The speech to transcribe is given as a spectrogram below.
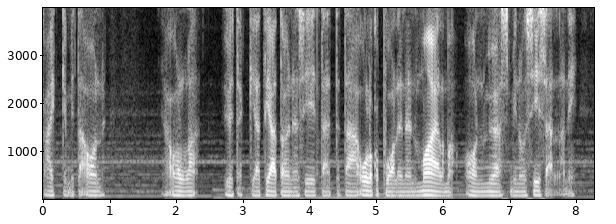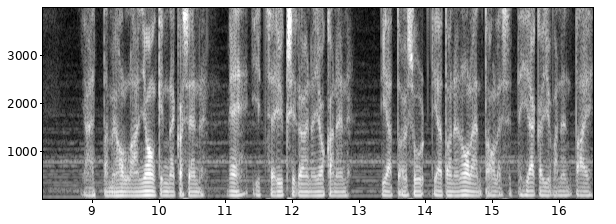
kaikki mitä on ja olla yhtäkkiä tietoinen siitä, että tämä ulkopuolinen maailma on myös minun sisälläni ja että me ollaan jonkinnäköisen me itse yksilöinä jokainen tietoisu, tietoinen olento, oli sitten hiekajyvänen tai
